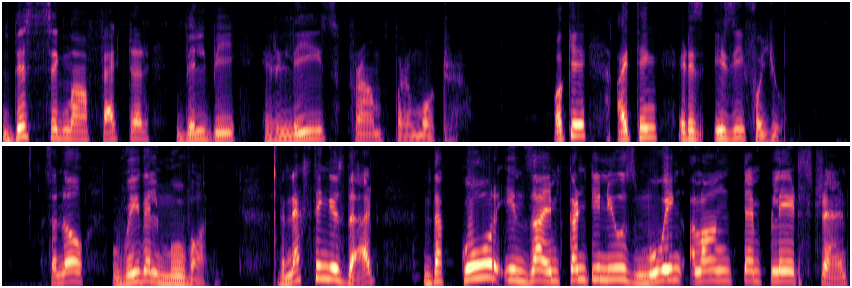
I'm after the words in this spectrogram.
this sigma factor will be released from promoter okay i think it is easy for you. So now we will move on. The next thing is that the core enzyme continues moving along template strand.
